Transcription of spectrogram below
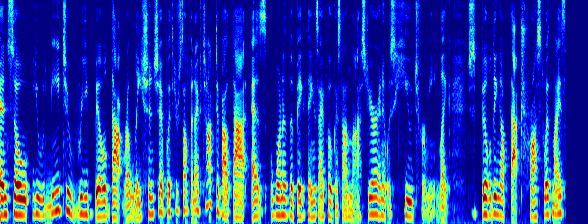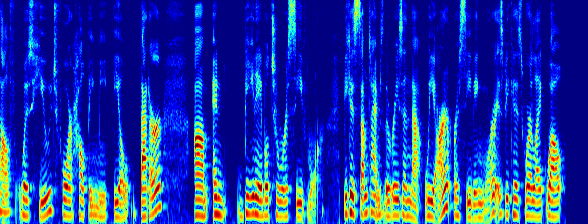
And so you need to rebuild that relationship with yourself. And I've talked about that as one of the big things I focused on last year. And it was huge for me. Like just building up that trust with myself was huge for helping me feel better um, and being able to receive more. Because sometimes the reason that we aren't receiving more is because we're like, well,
